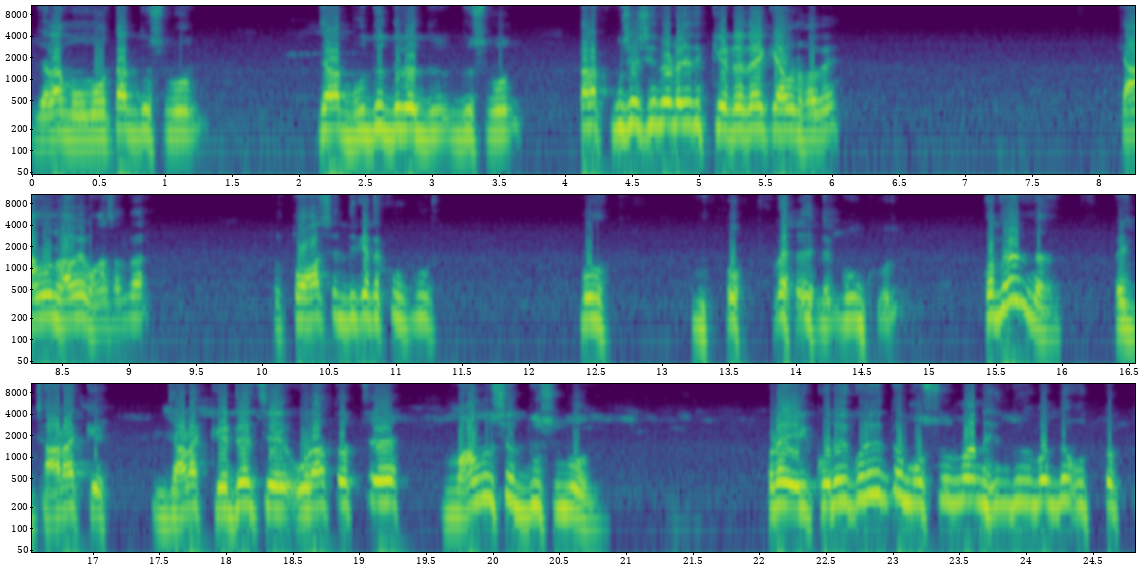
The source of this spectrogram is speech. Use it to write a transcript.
যারা মমতার দুশ্মন, যারা বুদ্ধদেবের দুশ্মন, তারা পুষেছিল ওটা যদি কেটে দেয়, কেমন হবে? কেমন হবে ভাষাটা? তো তহা সিদ্দিকি একটা কুকুর। কুকুর। বুঝলেন না? যারা যারা কেটেছে, ওরা তো হচ্ছে মানুষের দুশ্মন। ওরা এই করে করেই তো মুসলমান হিন্দুর মধ্যে উত্তপ্ত।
